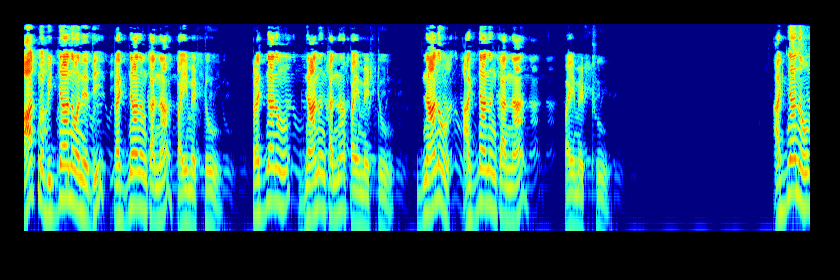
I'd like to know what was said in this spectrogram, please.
ఆత్మ విజ్ఞానం అనేది ప్రజ్ఞానం కన్నా పైమెట్టు. ప్రజ్ఞానం జ్ఞానం కన్నా పైమెట్టు. జ్ఞానం అజ్ఞానం కన్నా పైమెట్టు. అజ్ఞానం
